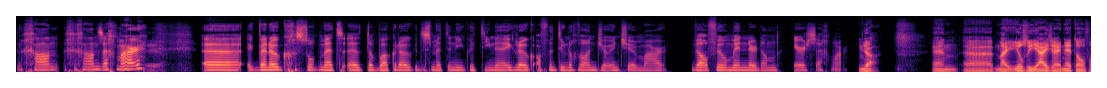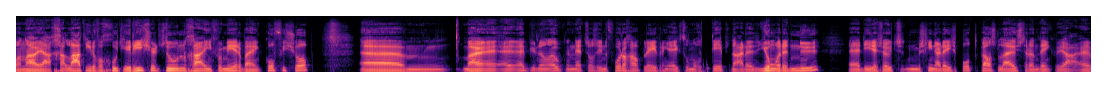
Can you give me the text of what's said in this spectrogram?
gaan, gegaan, zeg maar. Ja, ja. Uh, ik ben ook gestopt met uh, tabak roken, dus met de nicotine. Ik rook af en toe nog wel een jointje, maar wel veel minder dan eerst, zeg maar. Ja. En uh, nou, Ilse, jij zei net al van, nou ja, ga, laat in ieder geval goed je research doen. Ga informeren bij een koffieshop. Um, maar heb je dan ook, net zoals in de vorige aflevering, eventueel nog tips naar de jongeren nu? Hè, die er zoiets, misschien naar deze podcast luisteren en denken, ja, hè,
